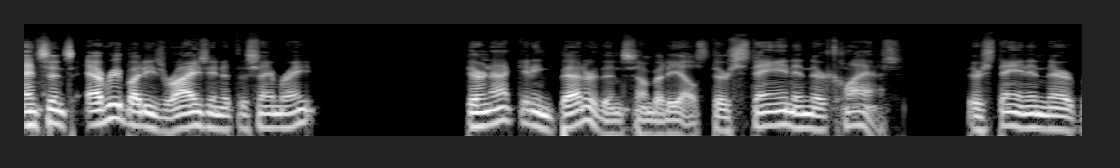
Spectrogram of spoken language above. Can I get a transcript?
And since everybody's rising at the same rate, they're not getting better than somebody else. They're staying in their class. They're staying in their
